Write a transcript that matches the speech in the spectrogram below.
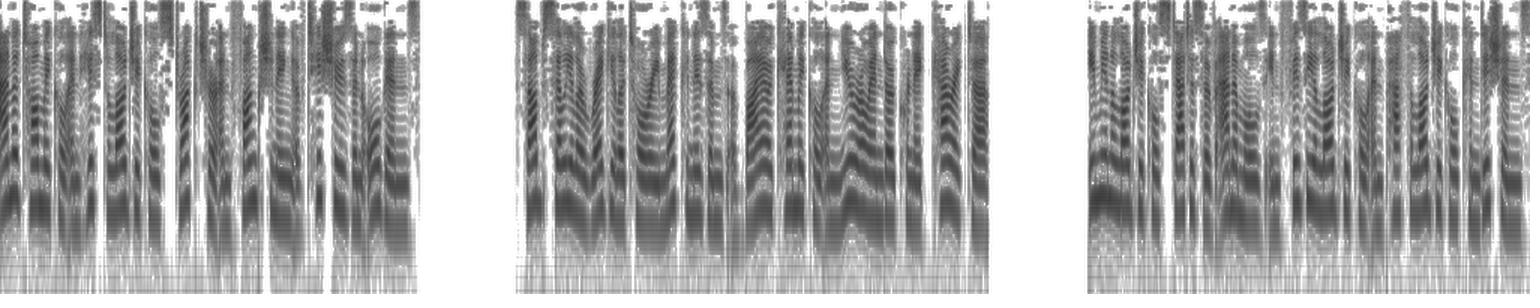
Anatomical and histological structure and functioning of tissues and organs. Subcellular regulatory mechanisms of biochemical and neuroendocrinic character Immunological status of animals in physiological and pathological conditions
